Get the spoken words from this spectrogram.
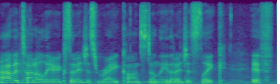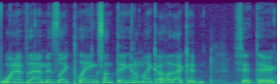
I have a ton of lyrics that I just write constantly that I just like if one of them is like playing something and I'm like, "Oh, that could fit there."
